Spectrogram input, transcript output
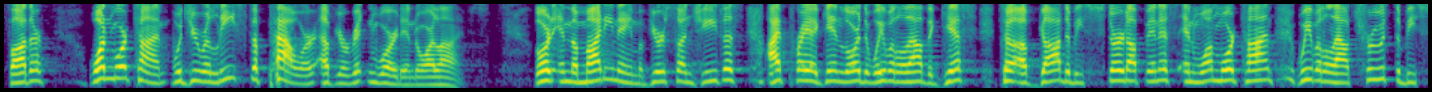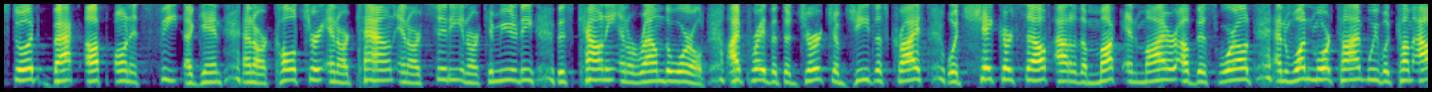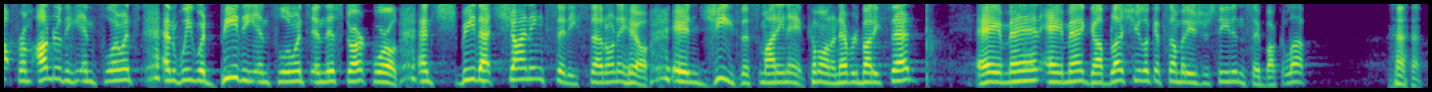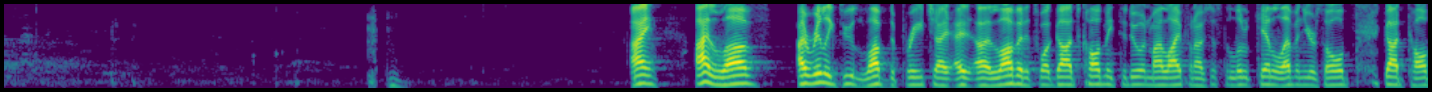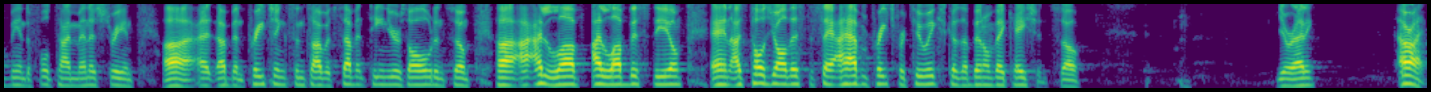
Father, one more time, would you release the power of your written word into our lives? Lord, in the mighty name of your son Jesus, I pray again, Lord, that we would allow the gifts to, of God to be stirred up in us. And one more time, we would allow truth to be stood back up on its feet again in our culture, in our town, in our city, in our community, this county, and around the world. I pray that the church of Jesus Christ would shake herself out of the muck and mire of this world. And one more time, we would come out from under the influence and we would be the influence in this dark world and be that shining city set on a hill in Jesus' mighty name. Come on, and everybody said, Amen, amen. God bless you. Look at somebody as you're seated and say, Buckle up. I, I love I really do love to preach. I, I, I, love it. It's what God's called me to do in my life. When I was just a little kid, 11 years old, God called me into full time ministry, and uh, I, have been preaching since I was 17 years old. And so uh, I, I, love I love this deal. And I told you all this to say I haven't preached for two weeks because I've been on vacation. So you ready? All right.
